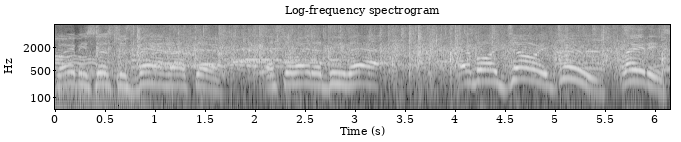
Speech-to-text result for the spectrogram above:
Baby Sisters band right there. That's the way to do that. And boy, Joey, Drew, ladies,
